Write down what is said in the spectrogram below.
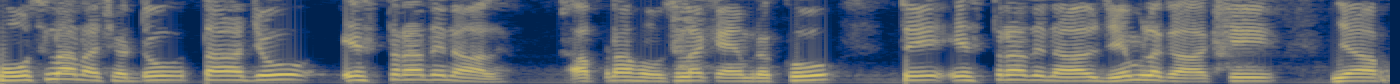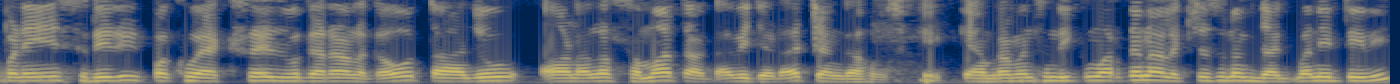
ਹੌਸਲਾ ਨਾ ਛੱਡੋ, ਤਾਂ ਜੋ ਇਸ ਤਰ੍ਹਾਂ ਦੇ ਨਾਲ ਆਪਣਾ ਹੌਸਲਾ ਕਾਇਮ ਰੱਖੋ ਤੇ ਇਸ ਤਰ੍ਹਾਂ ਦੇ ਨਾਲ ਜਿਮ ਲਗਾ ਕੇ ਜਾਂ ਆਪਣੇ ਸਰੀਰਕ ਪੱਖੋਂ ਐਕਸਰਸਾਈਜ਼ ਵਗੈਰਾ ਲਗਾਓ, ਤਾਂ ਜੋ ਆਉਣ ਵਾਲਾ ਸਮਾਂ ਤੁਹਾਡਾ ਵੀ ਜਿਹੜਾ ਚੰਗਾ ਹੋ ਸਕੇ। ਕੈਮਰਾਮੈਨ ਸੰਦੀਪ ਕੁਮਾਰ ਦੇ ਨਾਲ ਅਕਸ਼ੇ ਸੁਨਕ ਜਗਬਾਨੀ ਟੀਵੀ,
